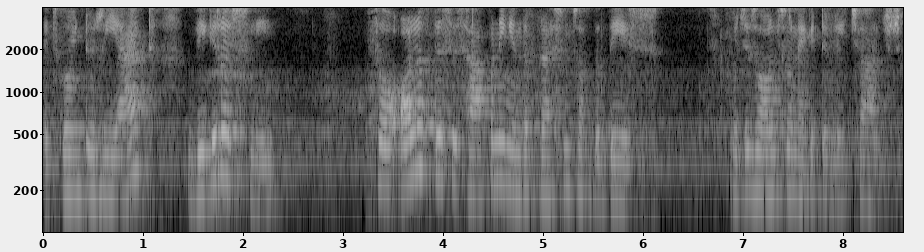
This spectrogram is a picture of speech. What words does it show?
It's going to react vigorously. So all of this is happening in the presence of the base which is also negatively charged.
